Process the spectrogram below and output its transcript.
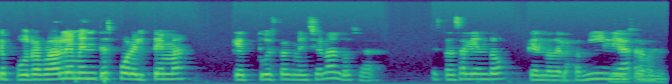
Que probablemente es por el tema que tú estás mencionando. O sea, están saliendo, que es lo de la familia. a ver.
